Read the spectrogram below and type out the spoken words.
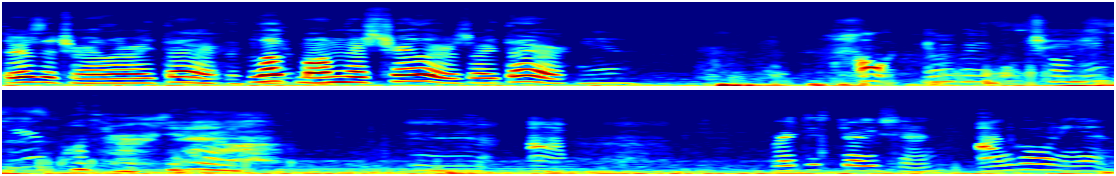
There's a trailer right there. The Look. Mom, there's trailers right there. Yeah. Oh, everybody's going in here? Mother, yeah. Mm, up. Registration. I'm going in.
